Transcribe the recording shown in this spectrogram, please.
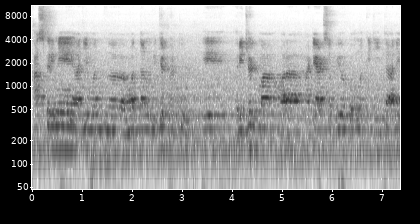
ખાસ કરીને આજે મત મતદાનનું રિઝલ્ટ હતું એ રિઝલ્ટમાં મારા આઠે આઠ સભ્યો બહુમતી જીતા અને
